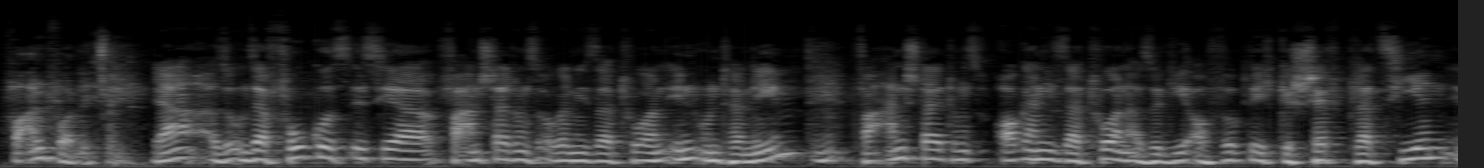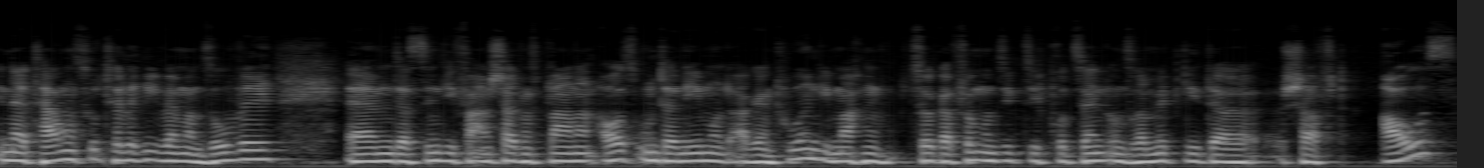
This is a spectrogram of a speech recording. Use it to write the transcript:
verantwortlich sind. Ja, also unser Fokus ist ja Veranstaltungsorganisatoren in Unternehmen, mhm. Veranstaltungsorganisatoren, also die auch wirklich Geschäft platzieren in der Tagungshotellerie, wenn man so will. Ähm, das sind die Veranstaltungsplaner aus Unternehmen und Agenturen, die machen circa 75 Prozent unserer Mitgliedschaft aus.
